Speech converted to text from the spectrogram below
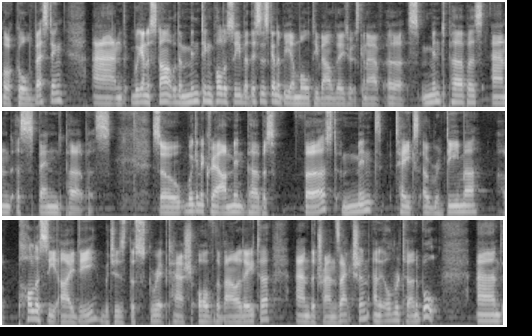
or called vesting, and we're gonna start with a minting policy, but this is gonna be a multi-validator. It's gonna have a mint purpose and a spend purpose. So we're gonna create our mint purpose first. Mint takes a redeemer a policy ID, which is the script hash of the validator, and the transaction, and it'll return a bool. And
